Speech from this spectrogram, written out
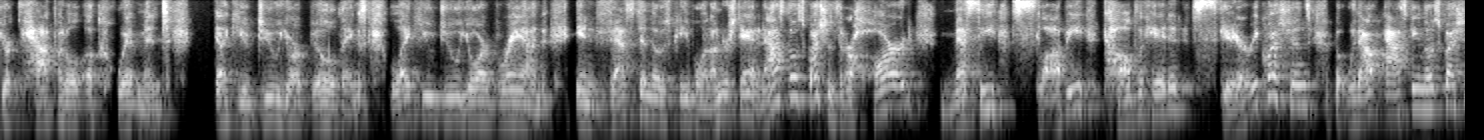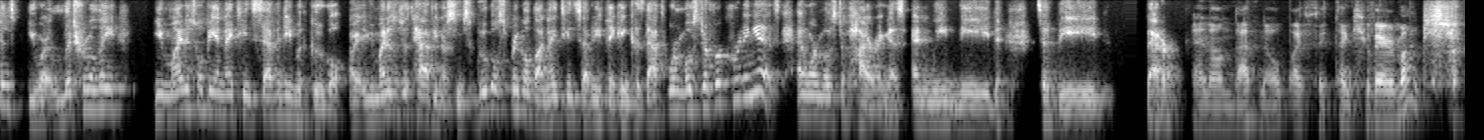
your capital equipment like you do your buildings, like you do your brand. Invest in those people and understand and ask those questions that are hard, messy, sloppy, complicated, scary questions. But without asking those questions, you are literally you might as well be in 1970 with Google. Right? You might as well just have, you know, some Google sprinkled on 1970 thinking because that's where most of recruiting is and where most of hiring is. And we need to be better. And on that note, I say thank you very much.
